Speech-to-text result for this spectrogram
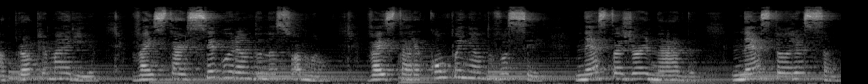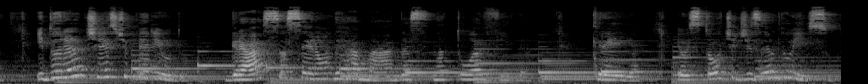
a própria Maria vai estar segurando na sua mão, vai estar acompanhando você nesta jornada, nesta oração. E durante este período, graças serão derramadas na tua vida. Creia, eu estou te dizendo isso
